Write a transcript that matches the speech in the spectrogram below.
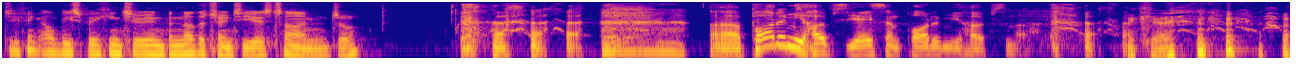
Do you think I'll be speaking to you in another 20 years' time, John? Uh, part of me hopes yes, and part of me hopes no. okay.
